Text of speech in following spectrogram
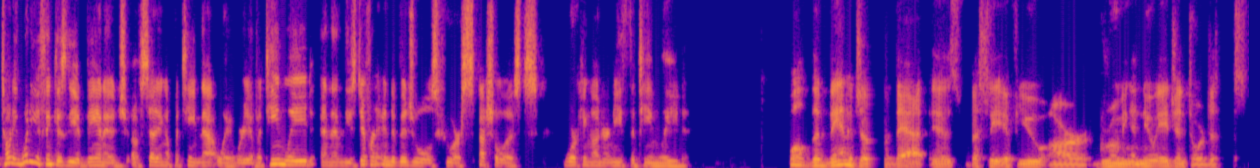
Tony, what do you think is the advantage of setting up a team that way, where you have a team lead and then these different individuals who are specialists working underneath the team lead? Well, the advantage of that is, especially if you are grooming a new agent or just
